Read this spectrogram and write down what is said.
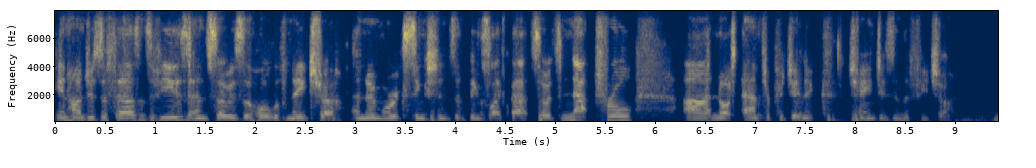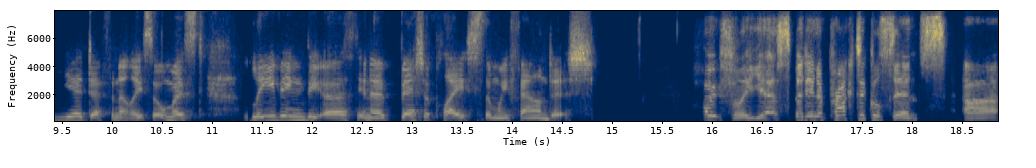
in hundreds of thousands of years, and so is the whole of nature, and no more extinctions and things like that. So it's natural, uh, not anthropogenic changes in the future. Yeah, definitely. So almost leaving the earth in a better place than we found it. Hopefully, yes. But in a practical sense, uh,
